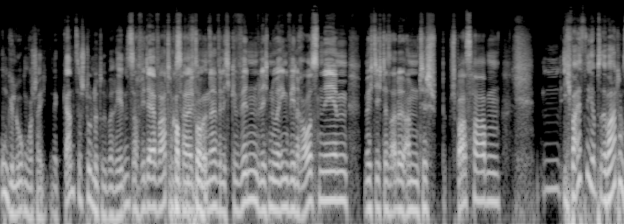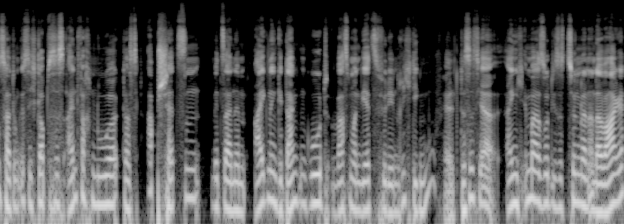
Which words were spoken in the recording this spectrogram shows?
ungelogen wahrscheinlich eine ganze Stunde drüber reden. Das ist auch wieder Erwartungshaltung. Ne? Will ich gewinnen? Will ich nur irgendwen rausnehmen? Möchte ich, dass alle am Tisch Spaß haben? Ich weiß nicht, ob es Erwartungshaltung ist. Ich glaube, das ist einfach nur das Abschätzen mit seinem eigenen Gedankengut, was man jetzt für den richtigen Move hält. Das ist ja eigentlich immer so dieses Zünglein an der Waage.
